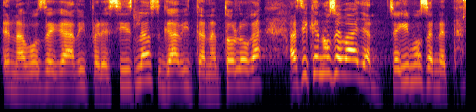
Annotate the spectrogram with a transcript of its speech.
en la voz de Gaby Pérez Islas, Gaby Tanatóloga. Así que no se vayan, seguimos en Netas.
